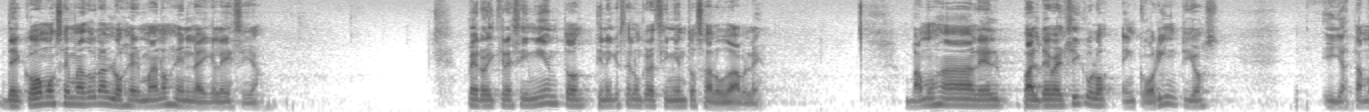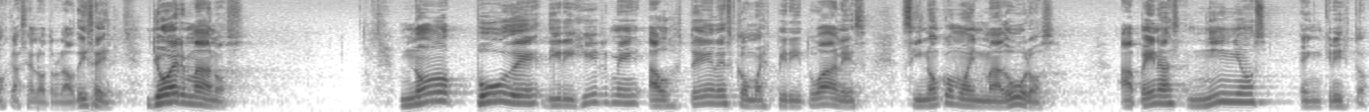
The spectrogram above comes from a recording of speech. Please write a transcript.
de cómo se maduran los hermanos en la iglesia. Pero el crecimiento tiene que ser un crecimiento saludable. Vamos a leer un par de versículos en Corintios y ya estamos casi al otro lado. Dice, yo hermanos, no pude dirigirme a ustedes como espirituales, sino como inmaduros, apenas niños en Cristo.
